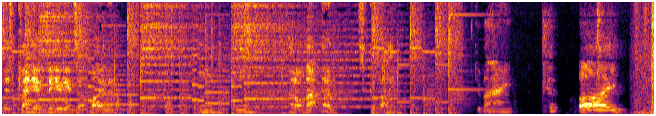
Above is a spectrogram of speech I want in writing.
There's plenty of video games that are violent. Mm, mm. And on that note, it's goodbye. Goodbye. Bye.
